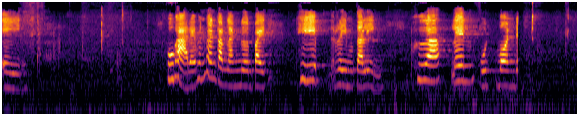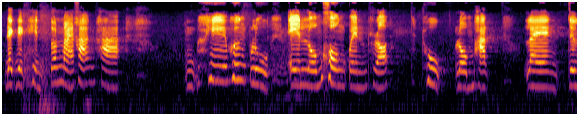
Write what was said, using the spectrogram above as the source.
เองผู้ผ่าและเพื่อนๆกำลังเดินไป ที่ริมตลิ่ง เพื่อเล่นฟุตบอล เด็กๆเห็นต้นไม้ข้างทางที่เพึ่งปลูก เอ็นล้มคงเป็นเพราะถูกลมพัดแรงจึง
